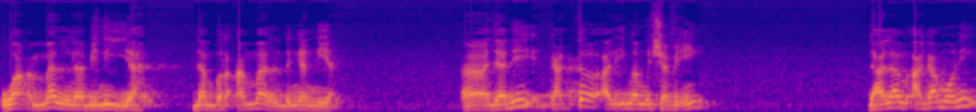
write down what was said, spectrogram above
Wa'mal nabi niyah dan beramal dengan niat. Ha, jadi kata al-imam syafi'i dalam agama ni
